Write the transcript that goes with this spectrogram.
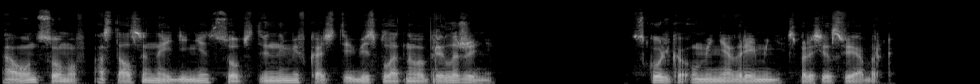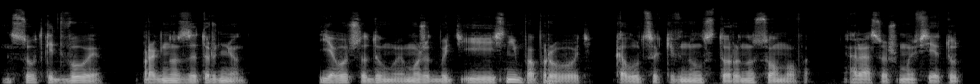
а он, Сомов, остался наедине с собственными в качестве бесплатного приложения. «Сколько у меня времени?» – спросил Свиаборг. «Сутки двое. Прогноз затруднен. Я вот что думаю, может быть, и с ним попробовать?» Калуца кивнул в сторону Сомова. «Раз уж мы все тут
